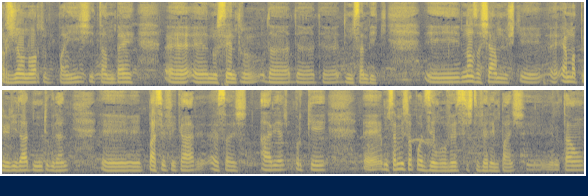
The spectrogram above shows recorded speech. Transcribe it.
região norte do país e também no centro da, da, da, de Moçambique. E nós achamos que é uma prioridade muito grande pacificar essas áreas, porque é, Moçambique só pode desenvolver se estiver em paz. Então,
